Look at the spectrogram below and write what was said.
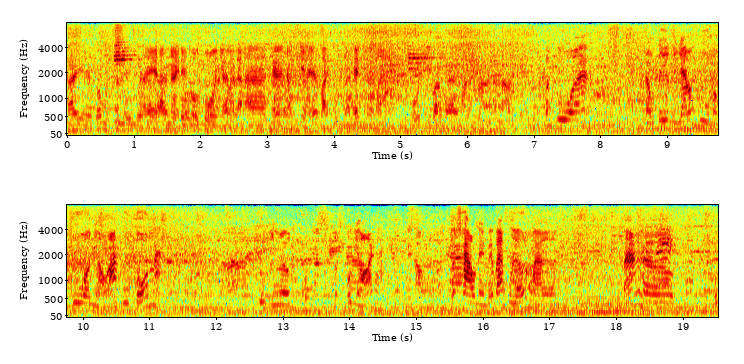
đây có một thanh niên Đấy, ở này để mua cua nhưng mà đã chậm trễ vài phút là hết nữa mà bán cua á đầu tiên thì ra bán cua mà cua nhỏ cua cốm nè. Cua, cua, cua nhỏ nè. Cái sau này mới bán cua lớn mà bán ờ, cũng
